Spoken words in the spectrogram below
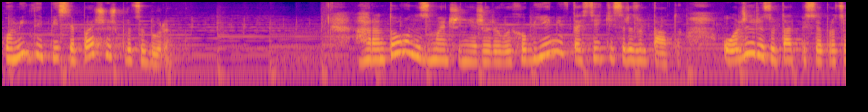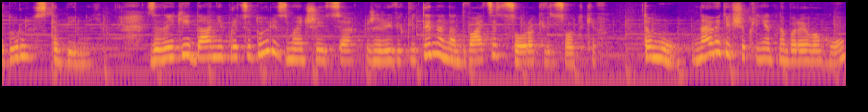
помітний після першої ж процедури. Гарантовано зменшення жирових об'ємів та стійкість результату. Отже, результат після процедури стабільний. Завдяки даній процедурі зменшуються жирові клітини на 20-40%. Тому, навіть якщо клієнт набере вагу,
